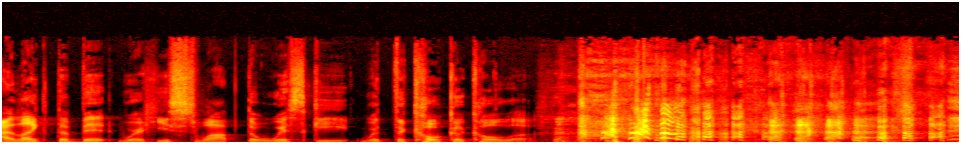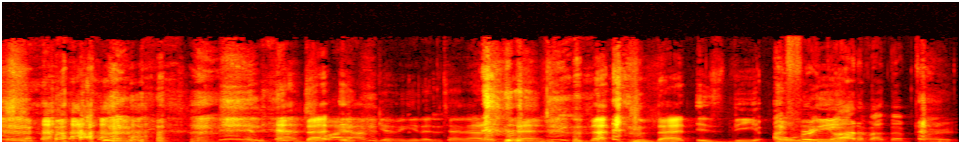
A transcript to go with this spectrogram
I like the bit where he swapped the whiskey with the Coca Cola. and that's That why is- I'm giving it a 10 out of 10. that that is the I only forgot about that part.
